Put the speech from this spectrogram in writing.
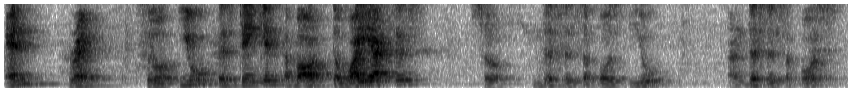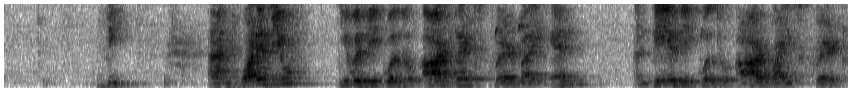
n right. So u is taken about the y-axis. So this is suppose u and this is suppose v. And what is u? u is equal to rz squared by n and v is equal to ry squared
